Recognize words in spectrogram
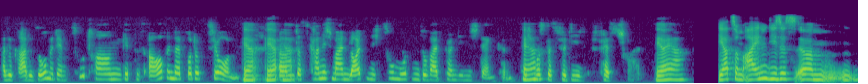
also gerade so mit dem Zutrauen gibt es auch in der Produktion. Ja, ja, ähm, ja. Das kann ich meinen Leuten nicht zumuten, soweit können die nicht denken. Ja. Ich muss das für die festschreiben. Ja, ja. Ja, zum einen dieses, ähm,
